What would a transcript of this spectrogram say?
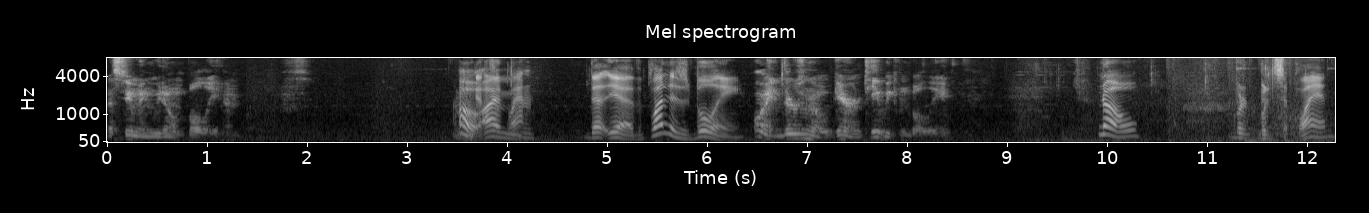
Assuming we don't bully him. I mean, Oh, I'm- plan. That yeah, the plan is bullying. Oh, I mean, there's no guarantee we can bully. No, but but it's a plan.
